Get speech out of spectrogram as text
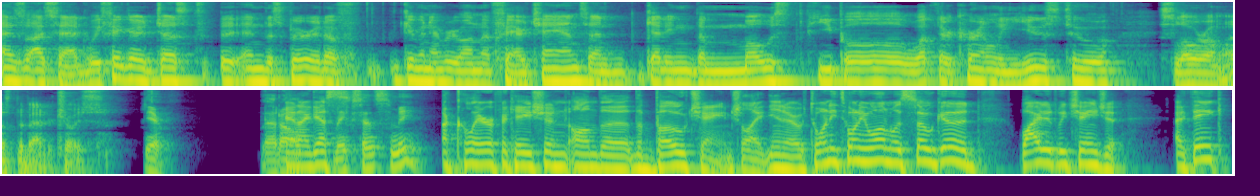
as I said, we figured just in the spirit of giving everyone a fair chance and getting the most people what they're currently used to, slow ROM was the better choice. yeah. That all And I guess- makes sense to me. a clarification on the the bow change. Like you know, 2021 was so good. Why did we change it? I think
